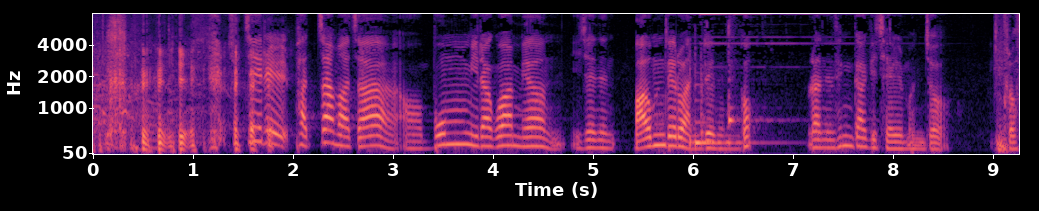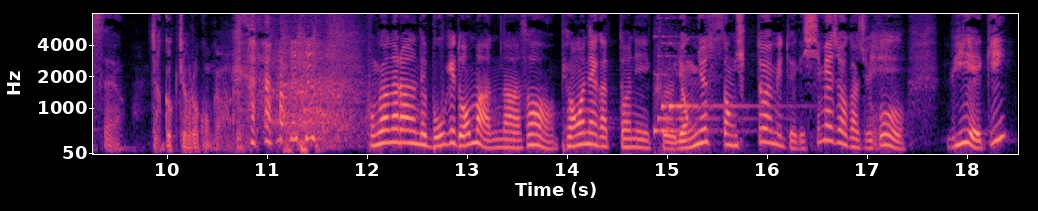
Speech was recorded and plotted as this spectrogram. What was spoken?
주제를 받자마자 어, 몸이라고 하면 이제는 마음대로 안 되는 거라는 생각이 제일 먼저 들었어요. 적극적으로 공감합니다. 공연을 하는데 목이 너무 안 나와서 병원에 갔더니 그 역류성 식도염이 되게 심해져가지고 위액이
